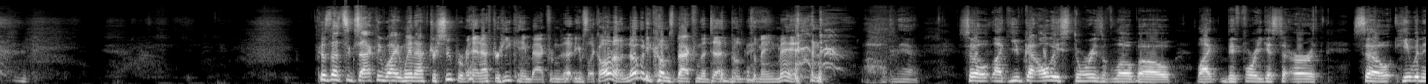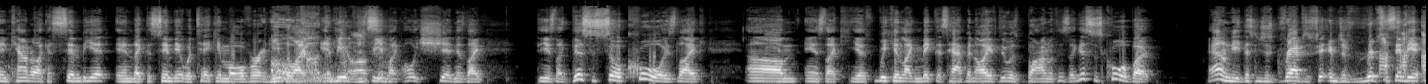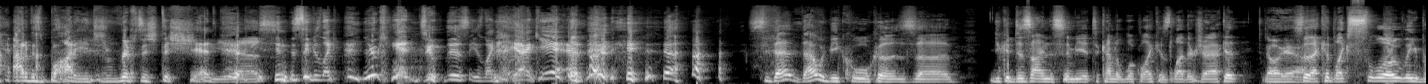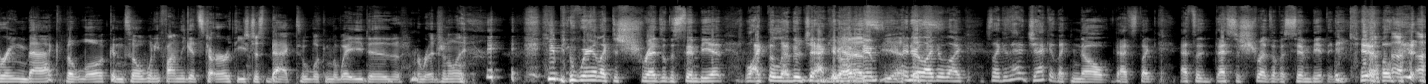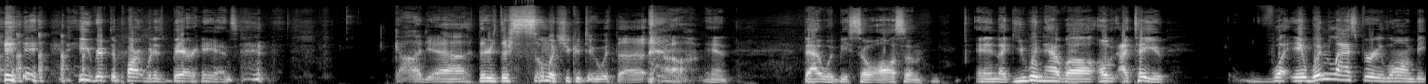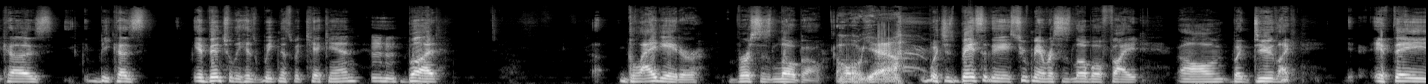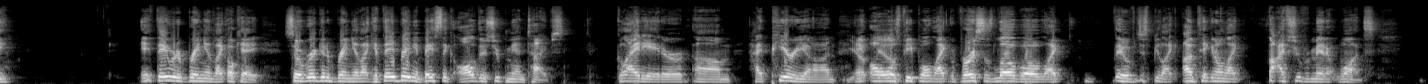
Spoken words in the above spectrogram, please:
Because that's exactly why he went after Superman after he came back from the dead. He was like, oh no, nobody comes back from the dead but the main man. Oh man. So like you've got all these stories of Lobo like before he gets to Earth. So he would encounter like a symbiote and like the symbiote would take him over and he'd be Oh, like God, and he be would just be like, Holy shit, and he's like he's like, This is so cool. He's like, um, and it's like, yeah, we can like make this happen. All you have to do is bond with this. Like, this is cool, but I don't need this. And just grabs his and just rips the symbiote out of his body and just rips this to shit. Yes. And the symbiote's like, You can't do this. He's like, Yeah, I can. See that that would be cool because uh, you could design the symbiote to kind of look like his leather jacket. oh yeah. So that could like slowly bring back the look until when he finally gets to Earth, he's just back to looking the way he did originally. he'd be wearing like the shreds of the symbiote, like the leather jacket on him, yes. and they're like, they're like, it's like, is that a jacket? Like, no, that's like, that's a, that's the shreds of a symbiote that he killed. he ripped apart with his bare hands. God, yeah, there's there's so much you could do with that. Oh man. That would be so awesome. And like you wouldn't have uh oh I tell you what it wouldn't last very long because because eventually his weakness would kick in. But uh, Gladiator versus Lobo, Oh yeah. which is basically a Superman versus Lobo fight. Um, but dude, like if they if they were to bring in like okay, so we're gonna bring in like if they bring in basically all their Superman types, Gladiator, um, Hyperion, Yep, and all yep. those people like versus Lobo, like they would just be like, I'm taking on like five Supermen at once,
